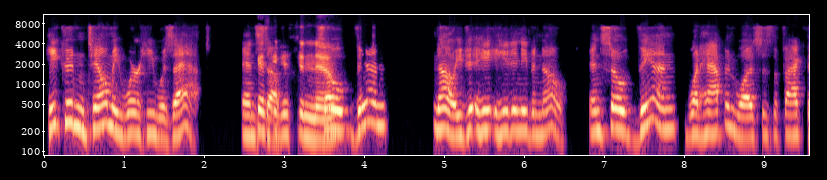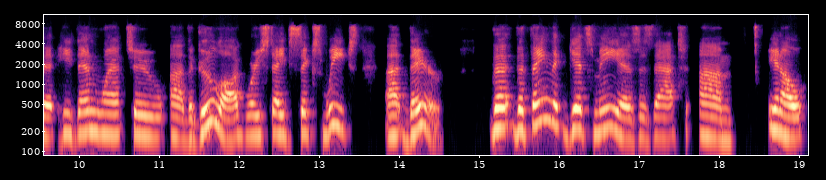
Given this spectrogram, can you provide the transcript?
he couldn't tell me where he was at and stuff. He just didn't know. So then, no, he, he he didn't even know. And so then what happened was is the fact that he then went to uh, the gulag where he stayed six weeks uh, there. The the thing that gets me is is that um, you know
